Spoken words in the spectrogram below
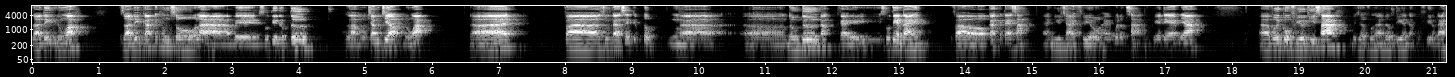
Giả định đúng không? Giả định các cái thông số là về số tiền đầu tư là 100 triệu đúng không ạ? Đấy. Và chúng ta sẽ tiếp tục à, à, đầu tư các cái số tiền này vào các cái tài sản à, như trái phiếu hay bất động sản như ETF nhá. À, với cổ phiếu thì sao? Bây giờ phương án đầu tiên là cổ phiếu này.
